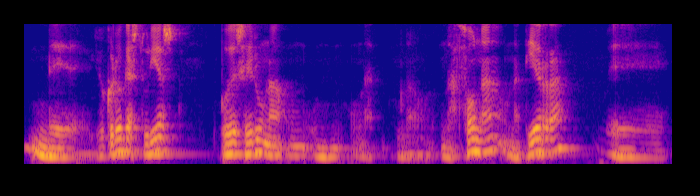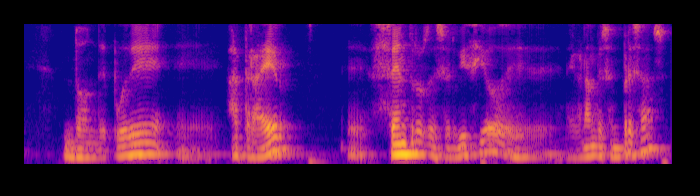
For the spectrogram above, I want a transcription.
de, yo creo que Asturias puede ser una, una, zona, una tierra, eh, donde puede atraer eh, centros de servicio grandes empresas,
